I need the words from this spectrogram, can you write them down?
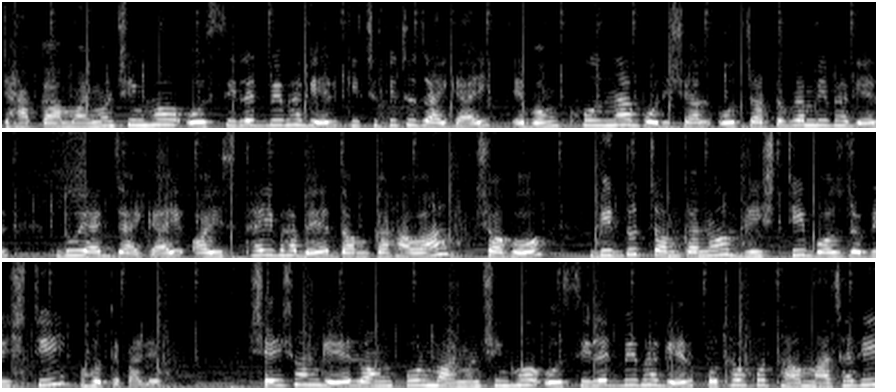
ঢাকা, ময়মনসিংহ ও সিলেট বিভাগের কিছু কিছু জায়গায় এবং খুলনা, বরিশাল ও চট্টগ্রাম বিভাগের দু এক জায়গায় অস্থায়ীভাবে দমকা হাওয়া সহ বিদ্যুৎ চমকানো বৃষ্টি, বজ্রবৃষ্টি হতে পারে। সেই সঙ্গে রংপুর, ময়মনসিংহ ও সিলেট বিভাগের কোথাও কোথাও মাঝারি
